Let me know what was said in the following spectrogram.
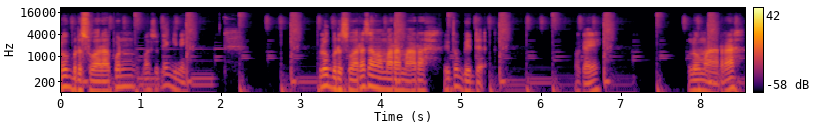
lo bersuara pun maksudnya gini lu bersuara sama marah-marah itu beda oke okay? lu marah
